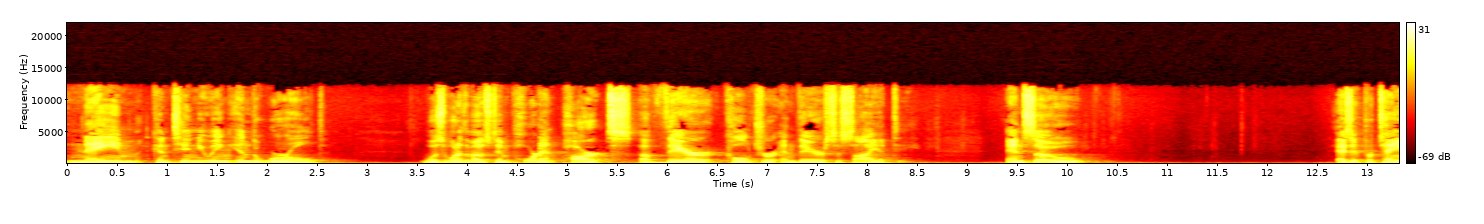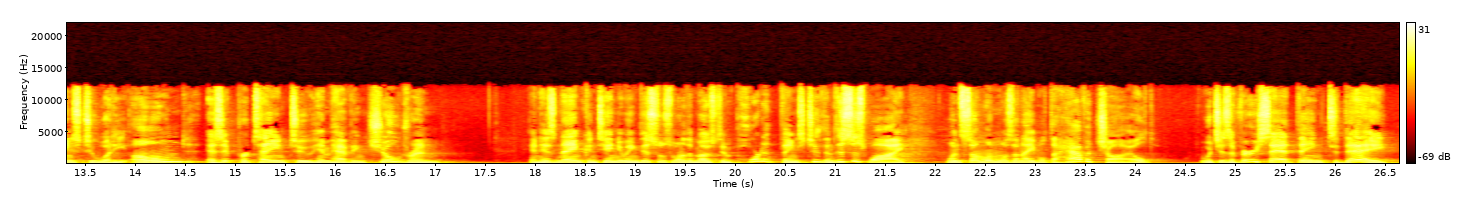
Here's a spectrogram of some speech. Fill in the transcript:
name continuing in the world was one of the most important parts of their culture and their society. And so, as it pertains to what he owned, as it pertained to him having children, and his name continuing, this was one of the most important things to them. This is why, when someone was unable to have a child, which is a very sad thing today,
